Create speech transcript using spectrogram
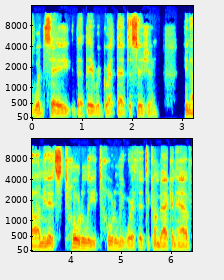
would say that they regret that decision. You know, I mean, it's totally, totally worth it to come back and have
